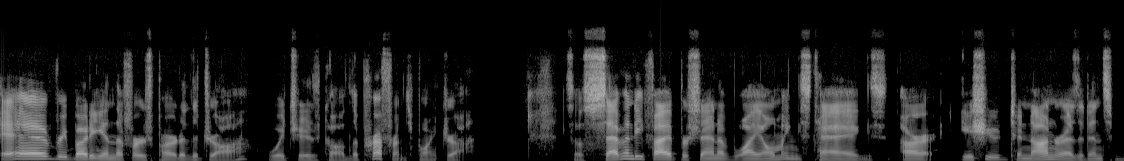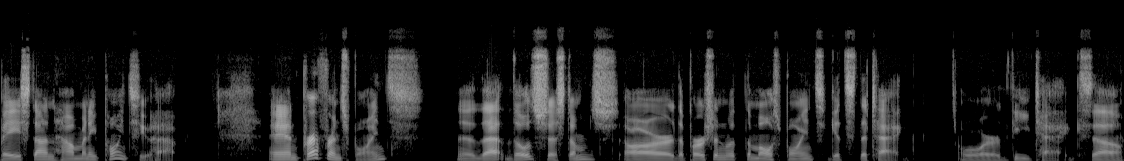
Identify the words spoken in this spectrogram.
everybody in the first part of the draw, which is called the preference point draw. So 75% of Wyoming's tags are issued to non-residents based on how many points you have. And preference points, uh, that those systems are the person with the most points gets the tag or the tag. So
